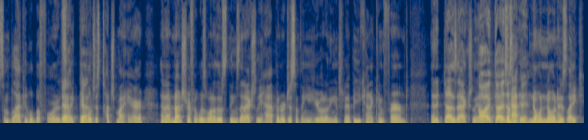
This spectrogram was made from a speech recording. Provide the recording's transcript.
some black people before. It's Yeah, like people yeah. just touch my hair, and I'm not sure if it was one of those things that actually happened or just something you hear about on the internet. But you kind of confirmed that it does actually. Oh, it does doesn't- happen. no one, no one has like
